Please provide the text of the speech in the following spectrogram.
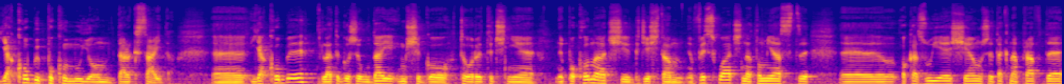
jakoby pokonują Darkseida. Jakoby, dlatego że udaje im się go teoretycznie pokonać, gdzieś tam wysłać, natomiast okazuje się, że tak naprawdę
